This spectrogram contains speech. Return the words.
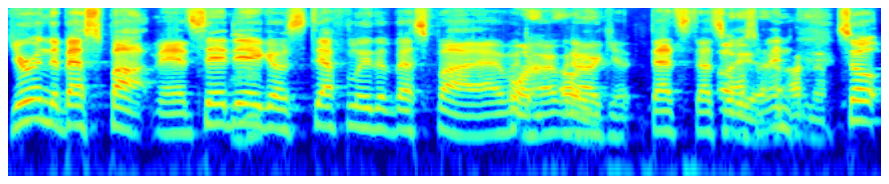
You're in the best spot, man. San Diego's definitely the best spot. I would, Oh, I would oh, argue. That's that's Oh, awesome. yeah, and so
